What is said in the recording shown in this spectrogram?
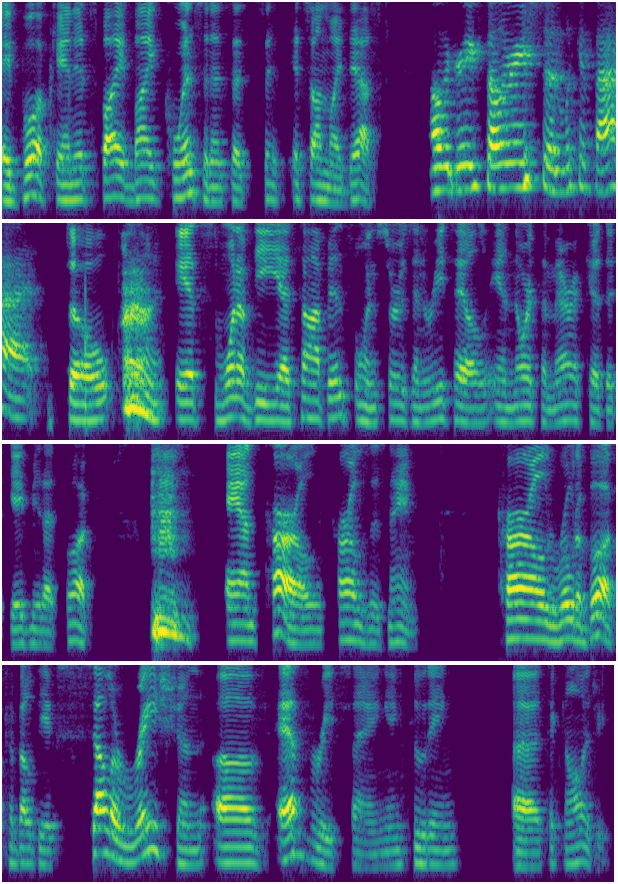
a book, and it's by by coincidence it's it's on my desk. Oh, the Great Acceleration! Look at that. So it's one of the uh, top influencers in retail in North America that gave me that book. and Carl, Carl's his name. Carl wrote a book about the acceleration of everything, including uh, technology,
